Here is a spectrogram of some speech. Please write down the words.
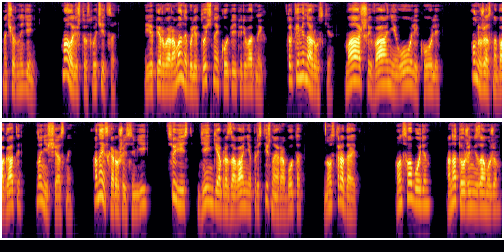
на черный день, Мало ли что случится. Ее первые романы были точной копией переводных. Только имена русские. Маши, Вани, Оли, Коли. Он ужасно богатый, но несчастный. Она из хорошей семьи. Все есть. Деньги, образование, престижная работа. Но страдает. Он свободен. Она тоже не замужем,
